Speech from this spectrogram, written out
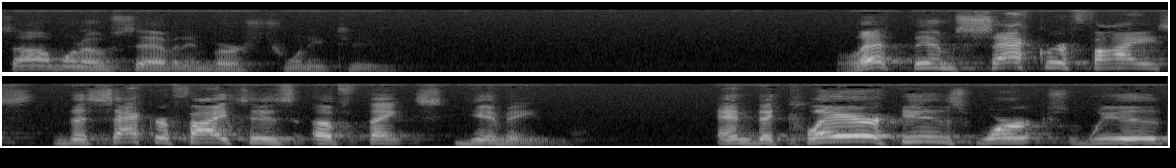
Psalm 107 and verse 22. Let them sacrifice the sacrifices of thanksgiving and declare his works with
